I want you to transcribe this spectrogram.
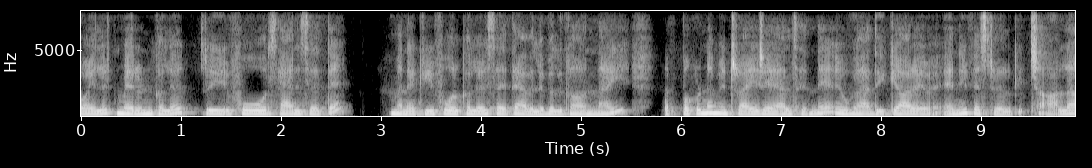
violet maroon colour. Three four saris అయితే మనకి ఫోర్ కలర్స్ అయితే అవైలబుల్గా ఉన్నాయి. తప్పకుండా మీరు ట్రై చేయాల్సిందే. ఉగాదికి ఆర్ ఎనీ ఫెస్టివల్కి చాలా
